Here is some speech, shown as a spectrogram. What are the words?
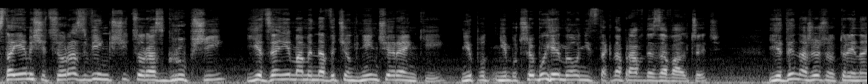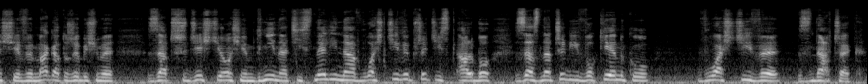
Stajemy się coraz więksi, coraz grubsi. Jedzenie mamy na wyciągnięcie ręki. Nie, po, nie potrzebujemy o nic tak naprawdę zawalczyć. Jedyna rzecz, o której nas się wymaga, to żebyśmy za 38 dni nacisnęli na właściwy przycisk albo zaznaczyli w okienku właściwy znaczek.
